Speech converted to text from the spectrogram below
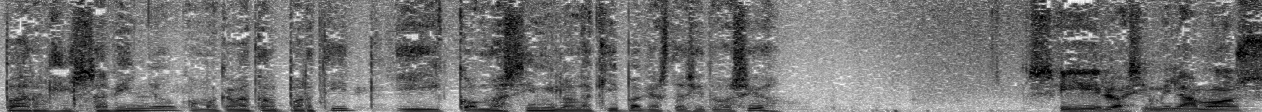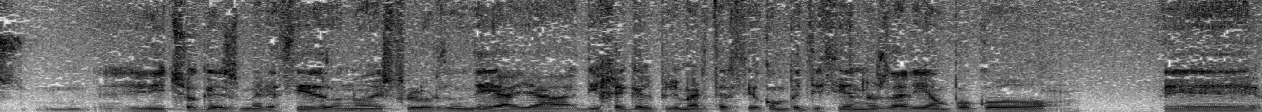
per el Savinho, com ha acabat el partit i com assimila l'equip aquesta situació. Sí, lo asimilamos. He dicho que es merecido, no es flor de un día. Ya dije que el primer tercio de competición nos daría un poco eh,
